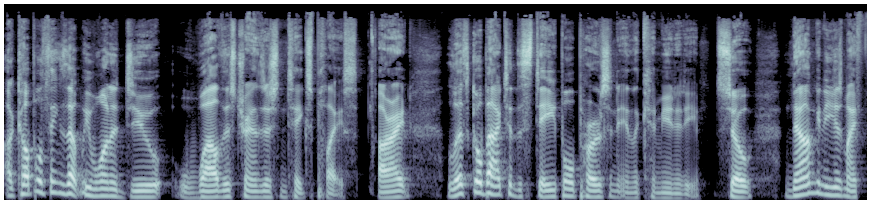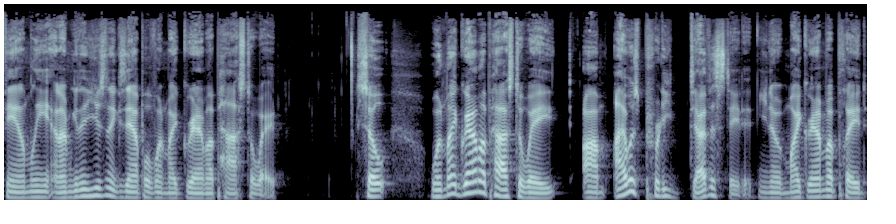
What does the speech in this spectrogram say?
A couple things that we want to do while this transition takes place. All right. Let's go back to the staple person in the community. So now I'm going to use my family and I'm going to use an example of when my grandma passed away. So when my grandma passed away, um, I was pretty devastated. You know, my grandma played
